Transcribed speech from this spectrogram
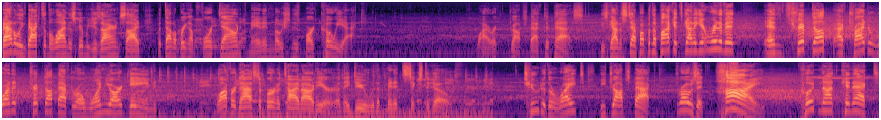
Battling back to the line of scrimmage is Ironside, but that'll bring up fourth down. Man in motion is Bart Kowiak. Weirick drops back to pass. He's got to step up in the pocket. He's got to get rid of it. And tripped up. I've tried to run it, tripped up after a one yard gain. Wofford has to burn a timeout here, and they do with a minute six to go. Two to the right. He drops back, throws it high. Could not connect.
